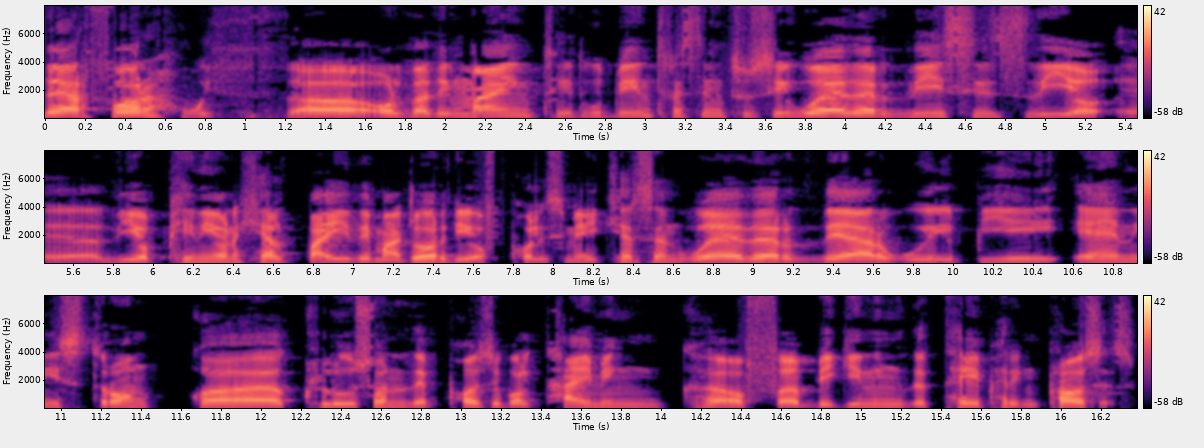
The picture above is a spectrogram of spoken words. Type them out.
Therefore, with uh, all that in mind, it would be interesting to see whether this is the, uh, the opinion held by the majority of policymakers and whether there will be any strong uh, clues on the possible timing of uh, beginning the tapering process.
